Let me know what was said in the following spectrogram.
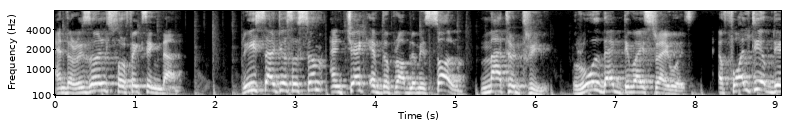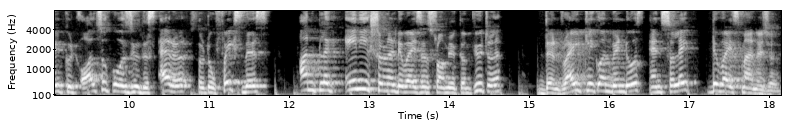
and the results for fixing them. Restart your system and check if the problem is solved. Method 3. Roll back device drivers. A faulty update could also cause you this error, so to fix this, unplug any external devices from your computer, then right click on Windows and select Device Manager.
